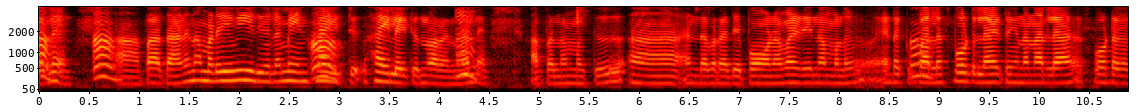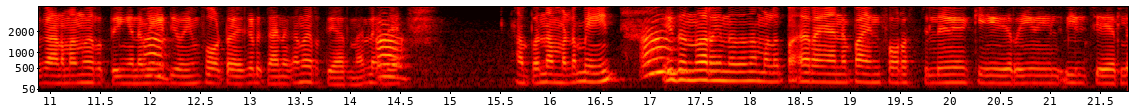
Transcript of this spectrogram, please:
അല്ലേ? അപ്പം അതാണ് നമ്മുടെ ഈ വീഡിയോയിലെ മെയിൻ ഹൈറ്റ് ഹൈലൈറ്റ് എന്ന് പറയുന്നത് അല്ലേ? അപ്പൊ നമുക്ക് എന്താ പറയാ പോണ വഴി നമ്മൾ ഇടയ്ക്ക് പല സ്പോട്ടിലായിട്ട് ഇങ്ങനെ നല്ല സ്പോട്ടൊക്കെ കാണുമ്പോൾ നിർത്തി ഇങ്ങനെ വീഡിയോയും ഫോട്ടോയൊക്കെ എടുക്കാനൊക്കെ നിർത്തിയായിരുന്നു അല്ലേ? അപ്പം നമ്മുടെ മെയിൻ ഇതെന്ന് പറയുന്നത് നമ്മൾ റയാൻ പൈൻ ഫോറസ്റ്റിൽ കയറി വീൽ വീൽ ചെയറിൽ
